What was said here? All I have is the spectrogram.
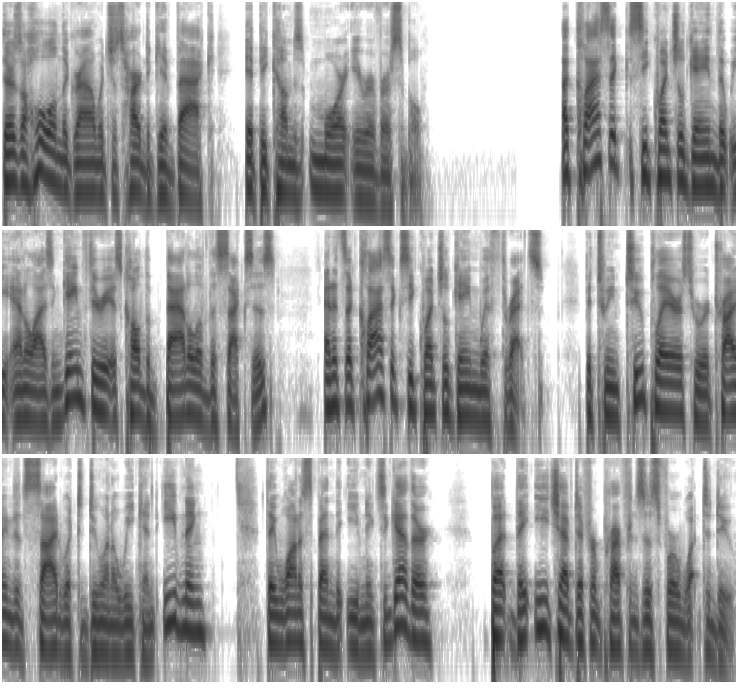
there's a hole in the ground, which is hard to give back. It becomes more irreversible. A classic sequential game that we analyze in game theory is called the Battle of the Sexes. And it's a classic sequential game with threats between two players who are trying to decide what to do on a weekend evening. They want to spend the evening together, but they each have different preferences for what to do.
